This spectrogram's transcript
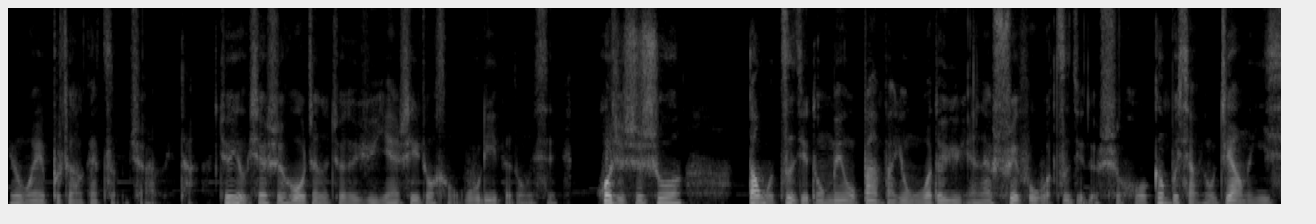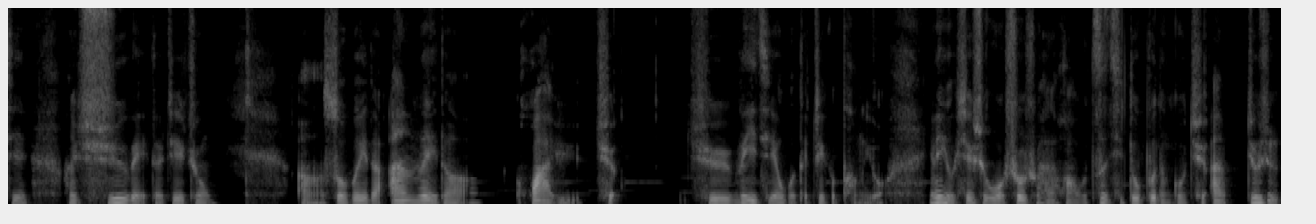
因为我也不知道该怎么去安慰他。就有些时候，我真的觉得语言是一种很无力的东西，或者是说，当我自己都没有办法用我的语言来说服我自己的时候，我更不想用这样的一些很虚伪的这种。啊，所谓的安慰的话语，去去慰藉我的这个朋友，因为有些时候我说出来的话，我自己都不能够去安，就是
